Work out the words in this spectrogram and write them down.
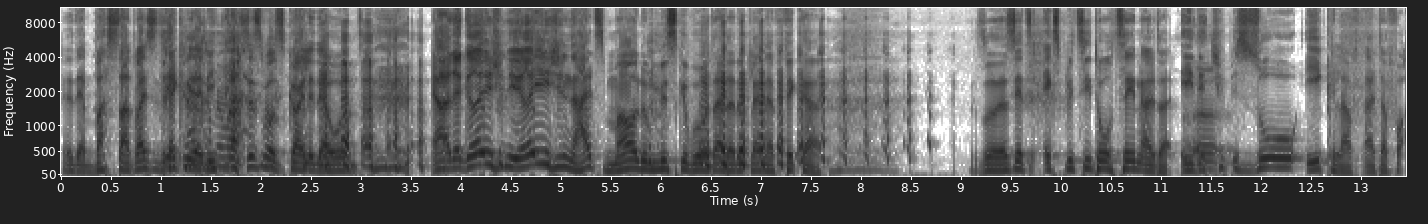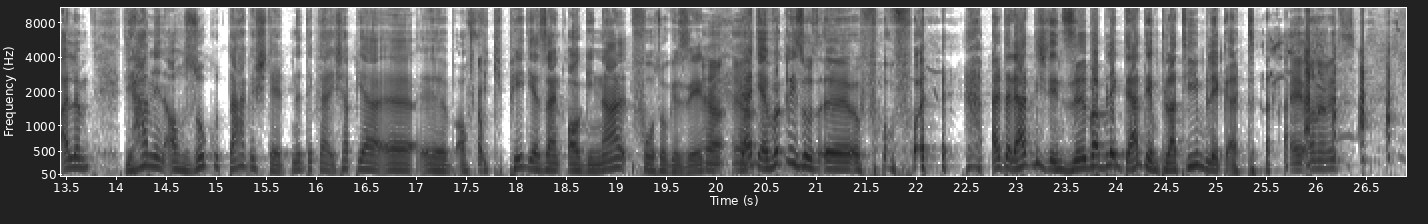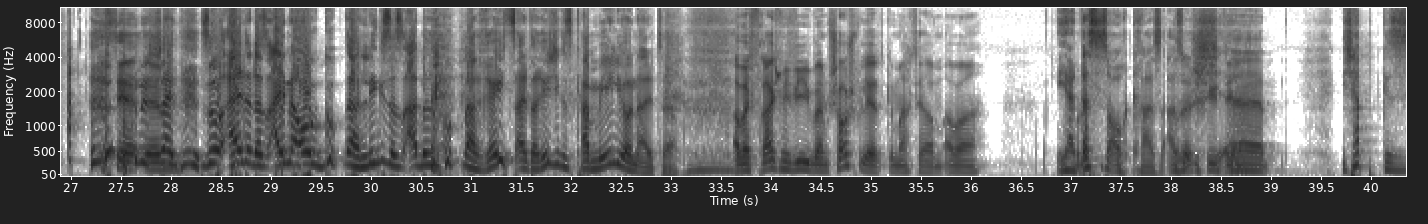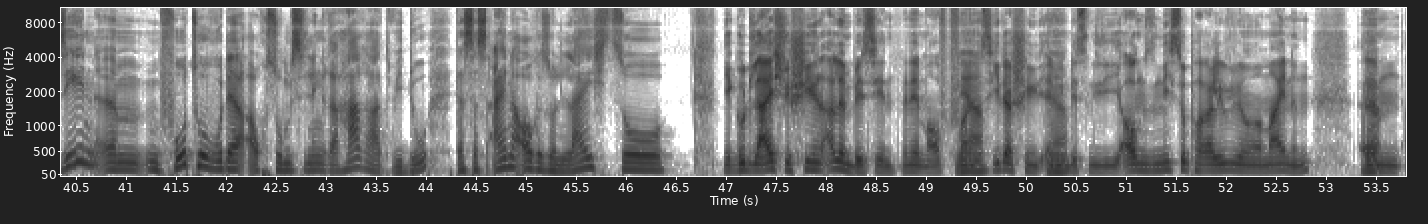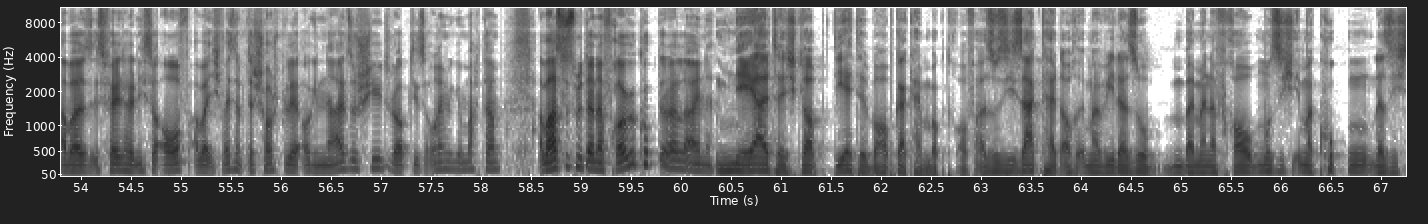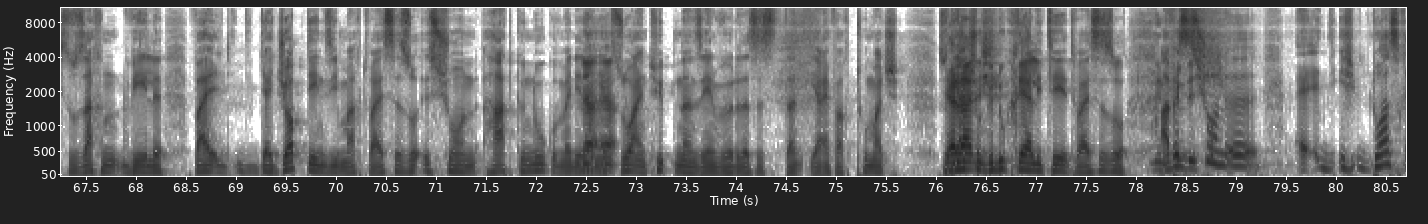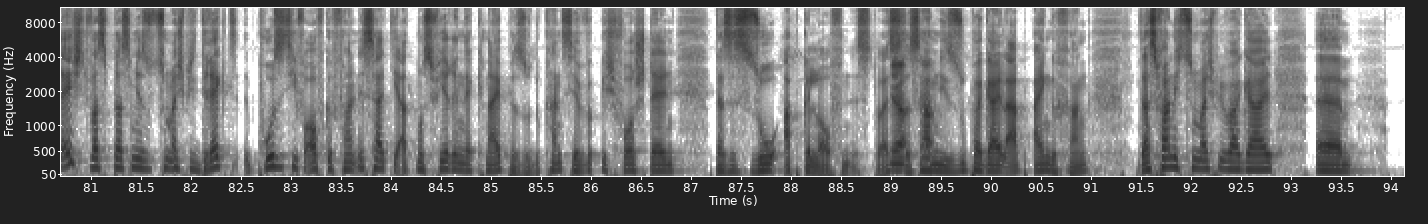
Der Bastard, weißt du, direkt wieder die. Rassismuskeule, der Hund. Ja, der Griechen, die Riechen. Halt's Maul, du Missgeburt, Alter, du kleiner Ficker. So, das ist jetzt explizit hoch 10, Alter. Ey, Äh. der Typ ist so ekelhaft, Alter. Vor allem, die haben den auch so gut dargestellt, ne, Dicker? Ich habe ja äh, äh, auf Wikipedia sein Originalfoto gesehen. Ja, Der ja. hat ja wirklich so, äh, voll, Alter, der hat nicht den Silberblick, der hat den Platinblick, Alter. Ey, ohne Witz. Der, Ohne Scheiß. ähm, So, Alter, das eine Auge guckt nach links, das andere guckt nach rechts, Alter. Richtiges Chamäleon, Alter. aber ich frage mich, wie die beim Schauspieler das gemacht haben, aber. Ja, das ist auch krass. Also oder ich, äh, ich habe gesehen ähm, ein Foto, wo der auch so ein bisschen längere Haare hat wie du, dass das eine Auge so leicht so. Ja, gut, leicht, wir schielen alle ein bisschen, wenn dir mal aufgefallen Ja. ist. Jeder schielt irgendwie Ja. ein bisschen. Die, die Augen sind nicht so parallel, wie wir mal meinen. Ja. Ähm, aber es, fällt halt nicht so auf. Aber ich weiß nicht, ob der Schauspieler original so schielt oder ob die es auch irgendwie gemacht haben. Aber hast du es mit deiner Frau geguckt oder alleine? Nee, Alter, ich glaube, die hätte überhaupt gar keinen Bock drauf. Also sie sagt halt auch immer wieder so, bei meiner Frau muss ich immer gucken, dass ich so Sachen wähle, weil der Job, den sie macht, weißt du, so ist schon hart genug. Und wenn ihr Ja, dann ja. jetzt so einen Typen dann sehen würde, das ist dann ja einfach too much. So, Ja, die hat schon genug Realität, weißt du so. Aber es ist schon, äh, ich, du hast recht, was, was mir so zum Beispiel direkt positiv aufgefallen ist, halt die Atmosphäre in der Kneipe. So, du kannst dir wirklich vorstellen, dass es so abgelaufen ist. Weißt Ja, das ja. haben die super geil ab eingefangen. Das fand ich zum Beispiel war geil. Ähm,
